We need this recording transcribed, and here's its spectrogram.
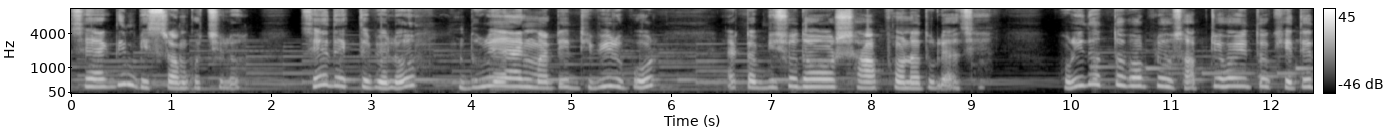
সে একদিন বিশ্রাম করছিল। সে দেখতে পেল দূরে এক মাটির ঢিবির উপর একটা বিষধর সাপ ফনা তুলে আছে। হরিদত্ত ভাবল, সাপটি হয়তো ক্ষেতের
